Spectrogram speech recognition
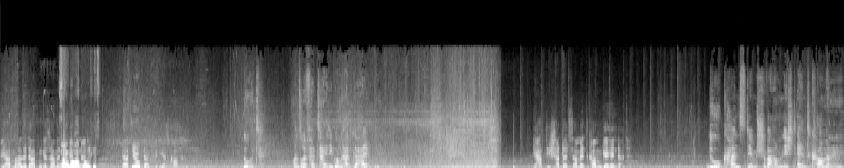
Wir haben alle Daten gesammelt. Fang du ab unten. Herzlichen Jo. Dank für die Eskorte. Gut. Unsere Verteidigung hat gehalten. Ihr habt die Shuttles am Entkommen gehindert. Du kannst dem Schwarm nicht entkommen.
